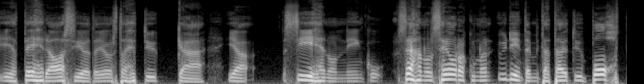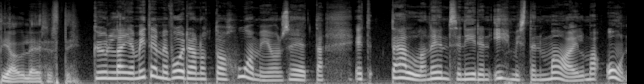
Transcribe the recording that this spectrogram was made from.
ja tehdä asioita, joista he tykkää ja siihen on niin kuin, sehän on seurakunnan ydintä, mitä täytyy pohtia yleisesti. Kyllä, ja miten me voidaan ottaa huomioon se, että et tällainen se niiden ihmisten maailma on.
